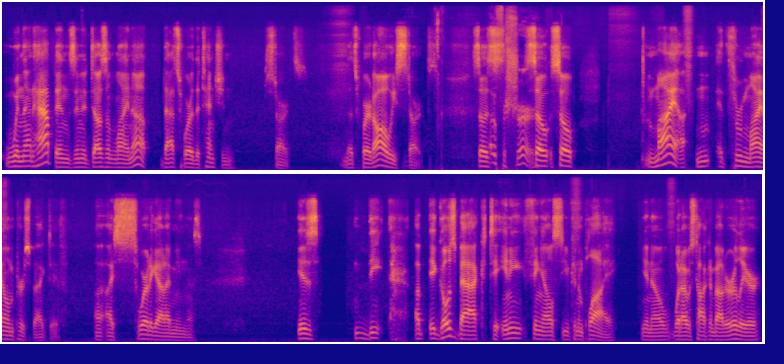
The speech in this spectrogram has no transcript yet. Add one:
when that happens and it doesn't line up that's where the tension starts. That's where it always starts. So it's Oh, for sure. so so my through my own perspective i swear to god i mean this is the uh, it goes back to anything else you can apply you know what i was talking about earlier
